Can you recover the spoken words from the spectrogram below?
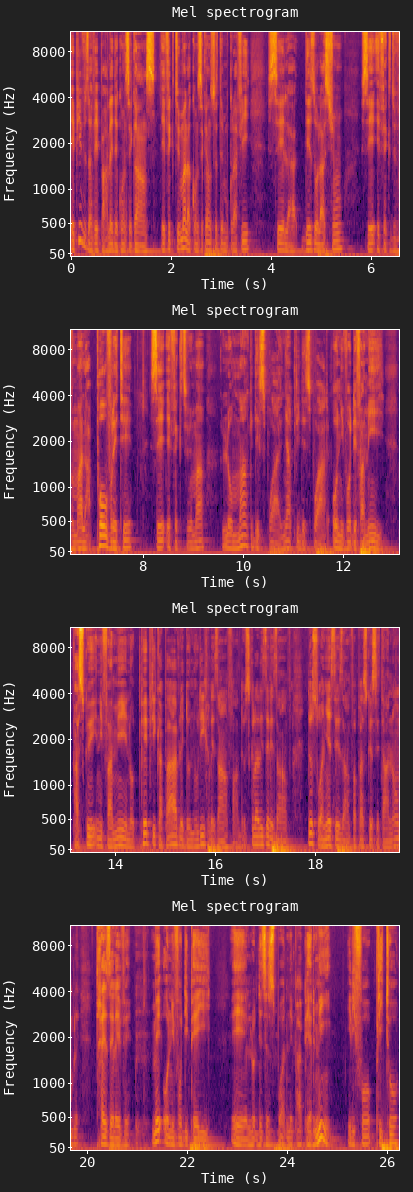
Et puis vous avez parlé des conséquences. Effectivement, la conséquence de cette démographie, c'est la désolation, c'est effectivement la pauvreté, c'est effectivement le manque d'espoir. Il n'y a plus d'espoir au niveau des familles. Parce qu'une famille ne peut plus capable de nourrir les enfants, de scolariser les enfants, de soigner ses enfants parce que c'est un nombre très élevé. Mais au niveau du pays, et le désespoir n'est pas permis. Il faut plutôt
